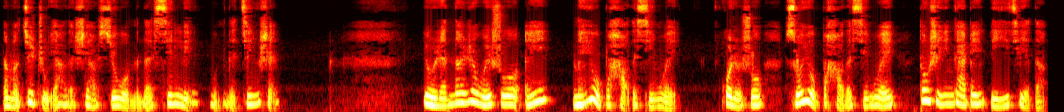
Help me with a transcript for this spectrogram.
那么最主要的是要修我们的心灵，我们的精神。有人呢认为说，哎，没有不好的行为，或者说所有不好的行为都是应该被理解的。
